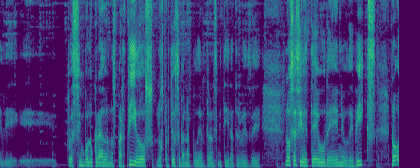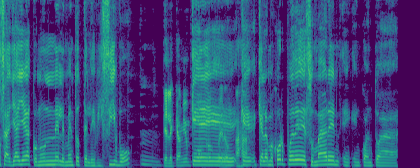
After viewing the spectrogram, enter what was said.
eh, pues involucrado en los partidos, los partidos se van a poder transmitir a través de, no sé si de TUDN o de VIX, ¿no? O sea, ya llega con un elemento televisivo Mm. Que le cambie un que, poco, pero. que, que a lo mejor puede sumar en, en- en cuanto a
